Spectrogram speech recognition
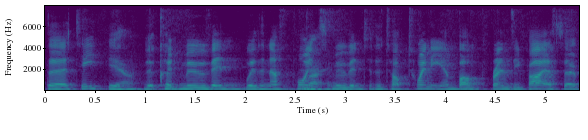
30 Yeah. that could move in with enough points, Right. move into the top 20 and bump Frenzy Fire. So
